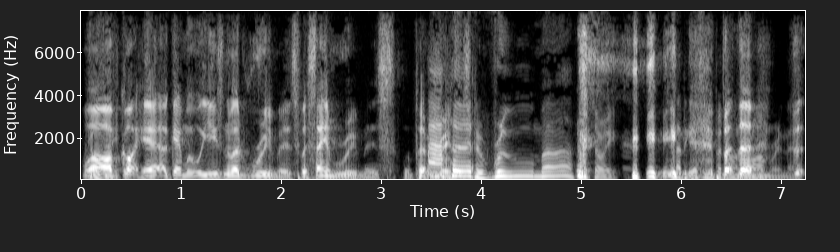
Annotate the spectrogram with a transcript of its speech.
Well, Go I've got here again. We're using the word rumors. We're saying rumors. We're putting I rumors. heard a rumor. Sorry, had to get some but the, armor in there. the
